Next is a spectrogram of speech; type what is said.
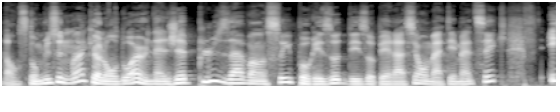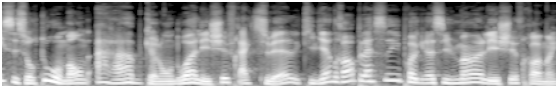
Donc, c'est aux musulmans que l'on doit un algèbre plus avancé pour résoudre des opérations mathématiques, et c'est surtout au monde arabe que l'on doit les chiffres actuels qui viennent remplacer progressivement les chiffres romains.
